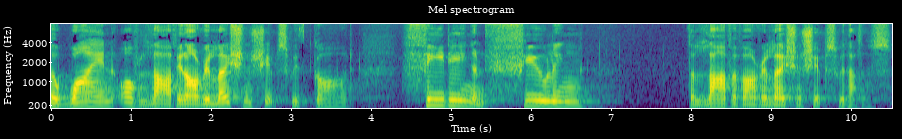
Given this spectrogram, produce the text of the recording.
the wine of love in our relationships with God, feeding and fueling the love of our relationships with others.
